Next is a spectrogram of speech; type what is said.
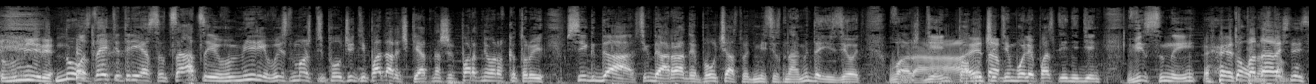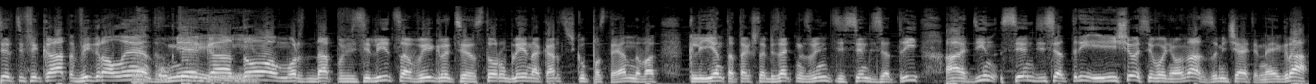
в мире. Но за эти три ассоциации в мире вы сможете получить и подарочки от наших партнеров, которые всегда, всегда рады поучаствовать вместе с нами, да и сделать ваш Да, день получше, это- тем более последний день весны. Это подарочный сертификат в Игроленд, Да, в ух ты. Мегадом. Может, да, повеселиться, выиграть э, 100 рублей на карточку постоянного клиента. Так что обязательно звоните 73 173. И еще сегодня у нас замечательная игра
